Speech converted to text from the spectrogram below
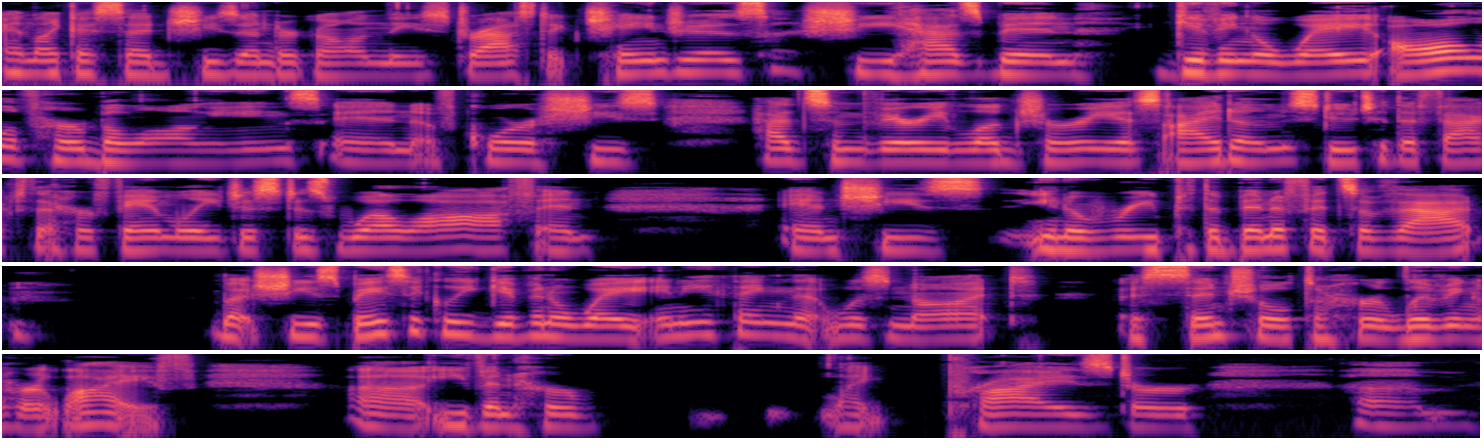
And like I said, she's undergone these drastic changes. She has been giving away all of her belongings. And of course, she's had some very luxurious items due to the fact that her family just is well off and and she's, you know, reaped the benefits of that. But she's basically given away anything that was not essential to her living her life uh, even her like prized or um,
